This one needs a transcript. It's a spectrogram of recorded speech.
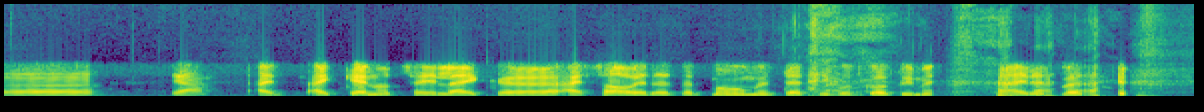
uh, yeah, I I cannot say like uh, I saw it at that moment that he would go to Manchester United, but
